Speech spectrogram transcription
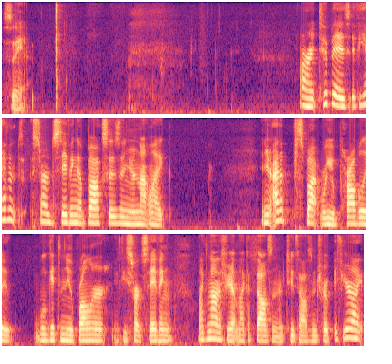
So yeah. All right. Tip is if you haven't started saving up boxes and you're not like, and you're at a spot where you probably will get the new brawler if you start saving. Like not if you're at like a thousand or two thousand trophies. If you're like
